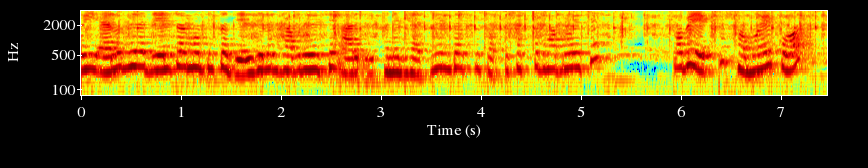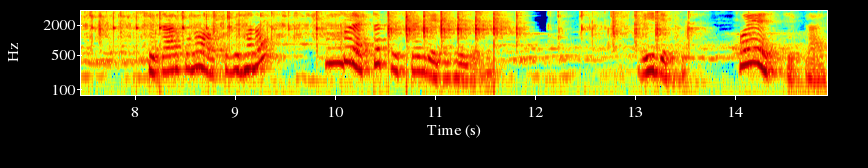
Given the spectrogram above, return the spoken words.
ওই অ্যালোভেরা জেলটার মধ্যে একটা জেল জেলে ভাব রয়েছে, আর এখানে ভ্যাসলিনটা একটু শক্ত শক্ত ভাব রয়েছে। তবে একটু সময়ের পর সেটার কোনো অসুবিধা নয়। সুন্দর একটা ফেস প্যাক রেডি হয়ে যাবে। এই দেখুন, হয়ে এসছে প্রায়।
